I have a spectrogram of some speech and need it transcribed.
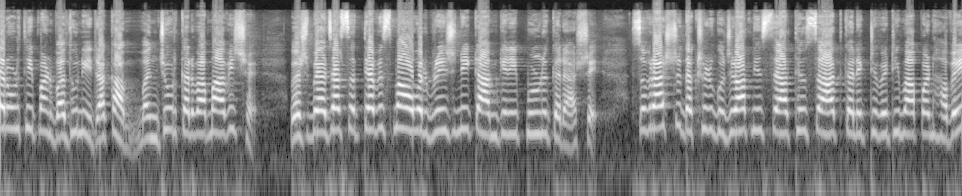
કરોડથી પણ વધુની રકમ મંજૂર કરવામાં આવી છે. વર્ષ બે હજાર સત્યાવીસમાં ઓવરબ્રિજની કામગીરી પૂર્ણ કરાશે. સૌરાષ્ટ્ર, દક્ષિણ ગુજરાતની સાથે સાથ કનેક્ટિવિટીમાં પણ હવે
